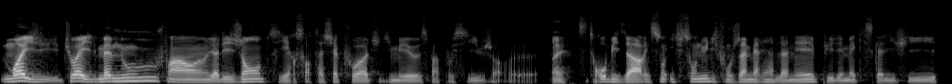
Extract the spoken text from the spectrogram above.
Moi, tu vois, même nous, enfin, il y a des gens, ils ressortent à chaque fois. Tu dis mais eux, c'est pas possible, genre, Ouais. c'est trop bizarre. Ils sont, ils sont nuls, ils font jamais rien de l'année. Puis les mecs, ils se qualifient.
